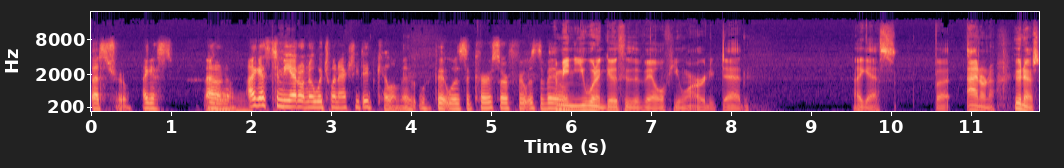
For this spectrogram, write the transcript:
That's true. I guess. I don't know. I guess to me, I don't know which one actually did kill him. If it was the curse or if it was the veil. I mean, you wouldn't go through the veil if you weren't already dead. I guess, but I don't know. Who knows?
